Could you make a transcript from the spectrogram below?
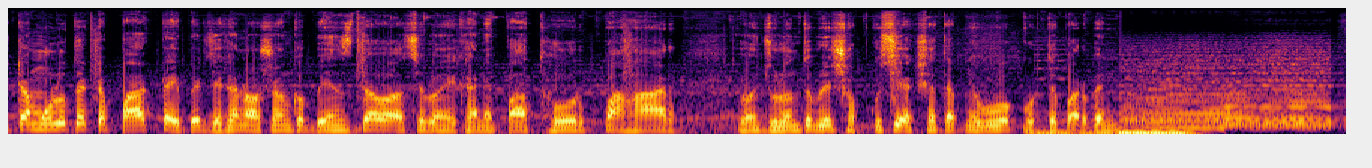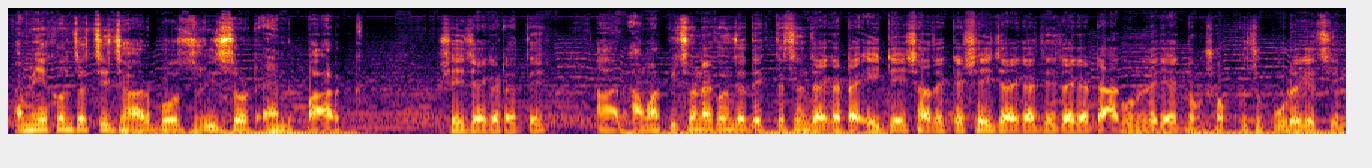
এটা মূলত একটা পার্ক টাইপের, যেখানে অসংখ্য বেঞ্চ দেওয়া আছে এবং এখানে পাথর, পাহাড় এবং ঝুলন্ত ব্রিজ সব কিছুই একসাথে আপনি উপভোগ করতে পারবেন। আমি এখন যাচ্ছি ঝাড়বোজ রিসোর্ট অ্যান্ড পার্ক, সেই জায়গাটাতে। আর আমার পিছনে এখন যা দেখতেছেন জায়গাটা, এইটাই সাজেকে সেই জায়গা, যে জায়গাটা আগুন লেগে একদম সব কিছু পুড়ে গেছিল।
